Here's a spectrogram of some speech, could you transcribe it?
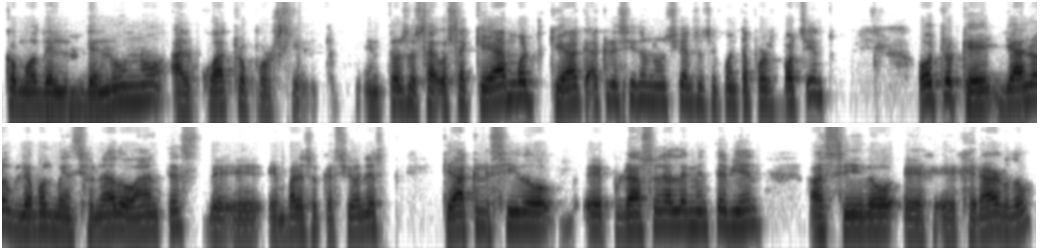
como del, del, 1 al 4%. Entonces, o sea, o sea que, ha, que ha, ha crecido en un 150%. Otro que ya lo, hemos mencionado antes de, en varias ocasiones, que ha crecido eh, razonablemente bien, ha sido eh, eh, Gerardo,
